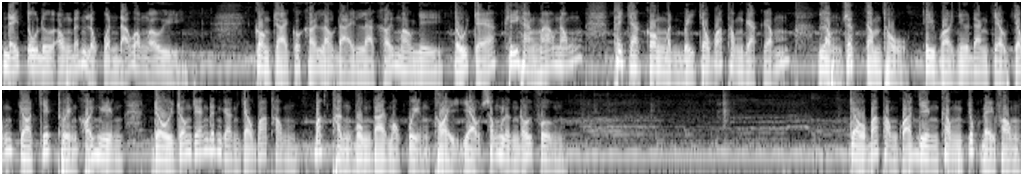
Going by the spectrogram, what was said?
Để tôi đưa ông đến lục quỳnh đảo ông ơi con trai của khởi lão đại là khởi mau nhi, tuổi trẻ, khí hàng máu nóng. Thấy cha con mình bị châu bá thông gạt gẫm, lòng rất căm thù. Y vờ như đang chèo chống cho chiếc thuyền khỏi nghiêng, rồi rón rén đến gần châu bá thông, bất thần vung tay một quyền thôi vào sống lưng đối phương. Châu Bá Thông quả nhiên không chút đề phòng,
